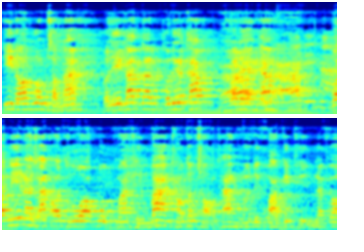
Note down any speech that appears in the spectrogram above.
พี่น้องร่วมสำนัก สวัสดีครับท่านคนเลือกครับป้าแดงครับ สวัสดีค่ะ วันนี้ราชาออนทัวร์บุกมาถึงบ้านเขาทั้งสองท่านด้วยความคิดถึงแล้วก็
